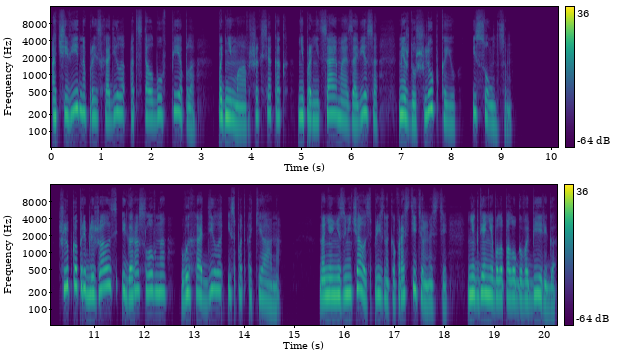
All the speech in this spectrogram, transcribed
очевидно происходила от столбов пепла, поднимавшихся, как непроницаемая завеса между шлюпкою и солнцем. Шлюпка приближалась, и гора словно выходила из-под океана. На ней не замечалось признаков растительности, нигде не было пологого берега,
